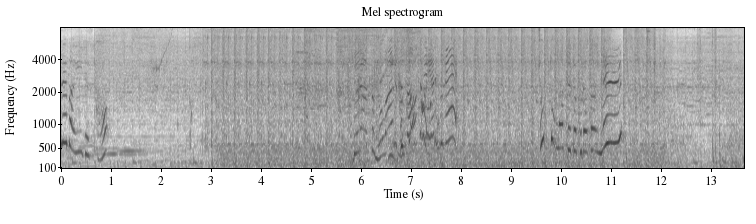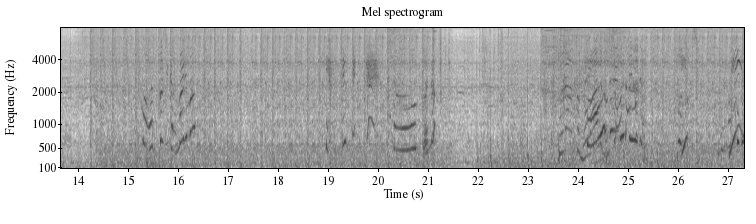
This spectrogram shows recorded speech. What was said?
ればいいですか？ブランワールのソースをやるねちょっと待っててくださいね。もう少し頑張ります。どこだブランワールのソース1 2で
